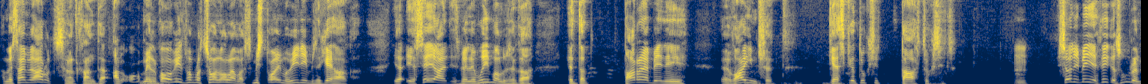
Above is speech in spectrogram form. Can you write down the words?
aga me saime arvutisse nad kanda, aga meil on kogu aeg informatsioon olemas, mis toimub inimese kehaga. ja, ja see andis meile võimaluse ka, et nad paremini eh, vaimselt keskenduksid, taastuksid mm.. see oli meie kõige suurem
